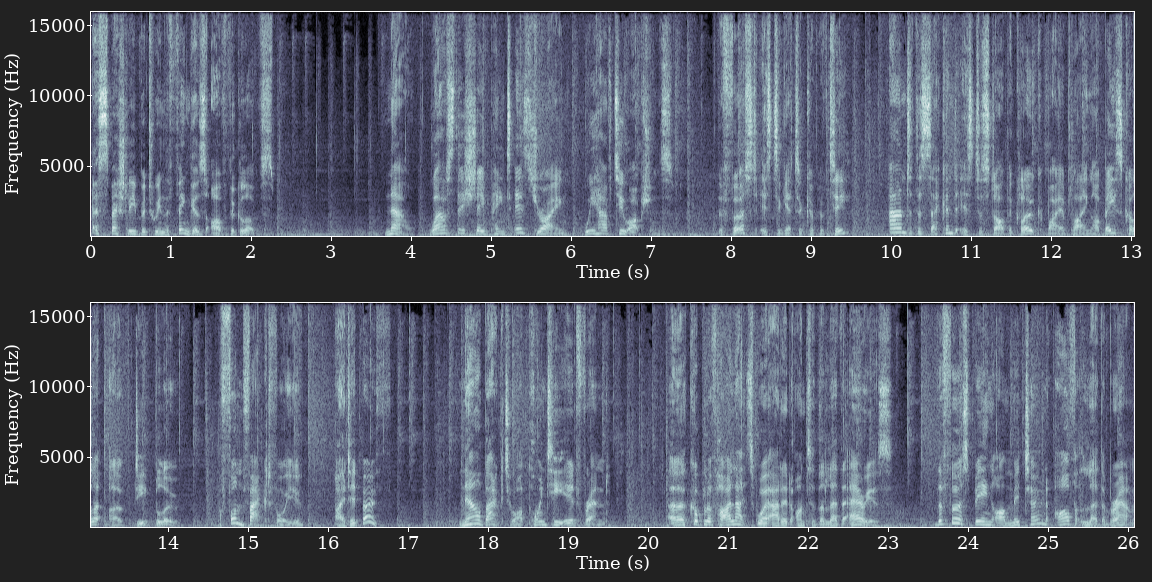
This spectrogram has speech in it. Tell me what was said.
especially between the fingers of the gloves. Now, whilst this shade paint is drying, we have two options. The first is to get a cup of tea, and the second is to start the cloak by applying our base colour of deep blue. A fun fact for you, I did both. Now back to our pointy-eared friend. A couple of highlights were added onto the leather areas, the first being our midtone of leather brown,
